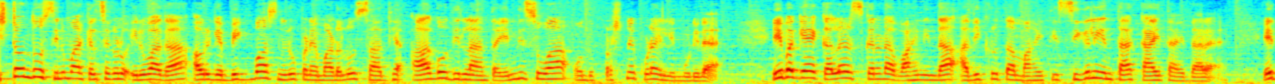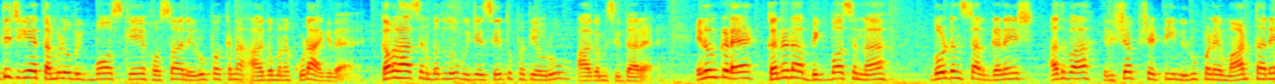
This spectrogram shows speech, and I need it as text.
ಇಷ್ಟೊಂದು ಸಿನಿಮಾ ಕೆಲಸಗಳು ಇರುವಾಗ ಅವರಿಗೆ ಬಿಗ್ ಬಾಸ್ ನಿರೂಪಣೆ ಮಾಡಲು ಸಾಧ್ಯ ಆಗೋದಿಲ್ಲ ಅಂತ ಎನ್ನಿಸುವ ಒಂದು ಪ್ರಶ್ನೆ ಕೂಡ ಇಲ್ಲಿ ಮೂಡಿದೆ. ಈ ಬಗ್ಗೆ ಕಲರ್ಸ್ ಕನ್ನಡ ವಾಹಿನಿಯಿಂದ ಅಧಿಕೃತ ಮಾಹಿತಿ ಸಿಗಲಿ ಅಂತ ಕಾಯ್ತಾ ಇದ್ದಾರೆ. ಇತ್ತೀಚೆಗೆ ತಮಿಳು ಬಿಗ್ ಬಾಸ್ಗೆ ಹೊಸ ನಿರೂಪಕನ ಆಗಮನ ಕೂಡ ಆಗಿದೆ. ಕಮಲ್ ಹಾಸನ್ ಬದಲು ವಿಜಯ್ ಸೇತುಪತಿ ಅವರು ಆಗಮಿಸಿದ್ದಾರೆ. ಇನ್ನೊಂದು ಕಡೆ ಕನ್ನಡ ಬಿಗ್ ಬಾಸ್ ಅನ್ನ ಗೋಲ್ಡನ್ ಸ್ಟಾರ್ ಗಣೇಶ್ ಅಥವಾ ರಿಷಬ್ ಶೆಟ್ಟಿ ನಿರೂಪಣೆ ಮಾಡ್ತಾರೆ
